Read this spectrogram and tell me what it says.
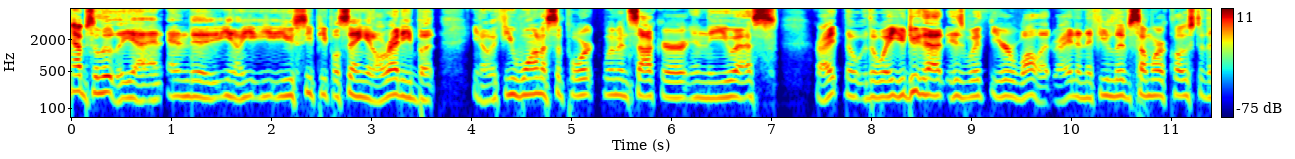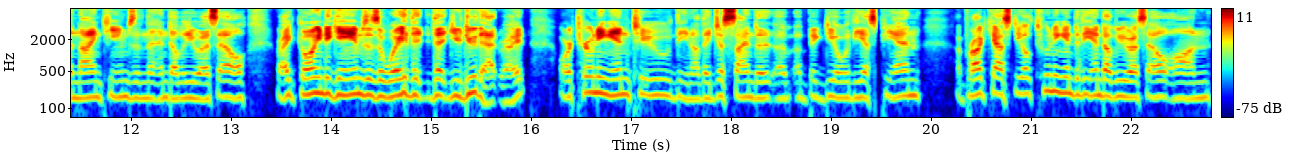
Absolutely, yeah, and and the you know you you see people saying it already, but you know if you want to support women's soccer in the U.S. Right, the the way you do that is with your wallet, right? And if you live somewhere close to the nine teams in the NWSL, right, going to games is a way that, that you do that, right? Or tuning into, you know, they just signed a, a big deal with ESPN, a broadcast deal, tuning into the NWSL on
